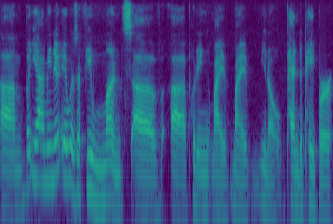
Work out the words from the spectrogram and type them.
um, but yeah, I mean, it, it, was a few months of uh, putting my my you know pen to paper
